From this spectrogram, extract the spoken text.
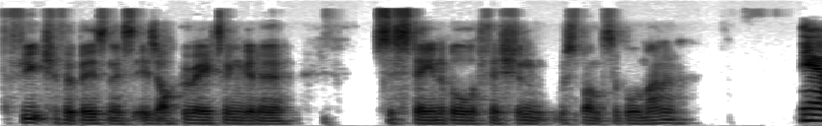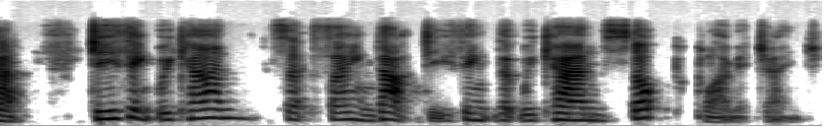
the future for business is operating in a sustainable, efficient, responsible manner. Yeah. Do you think we can, saying that, do you think that we can stop climate change?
